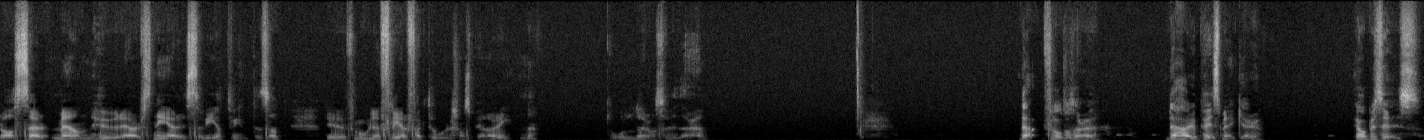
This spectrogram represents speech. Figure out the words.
raser, men hur det ärvs ner så vet vi inte. Så att det är förmodligen fler faktorer som spelar in. Ålder och så vidare. Det, förlåt, vad sa du? Det här är pacemaker. Ja, precis.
